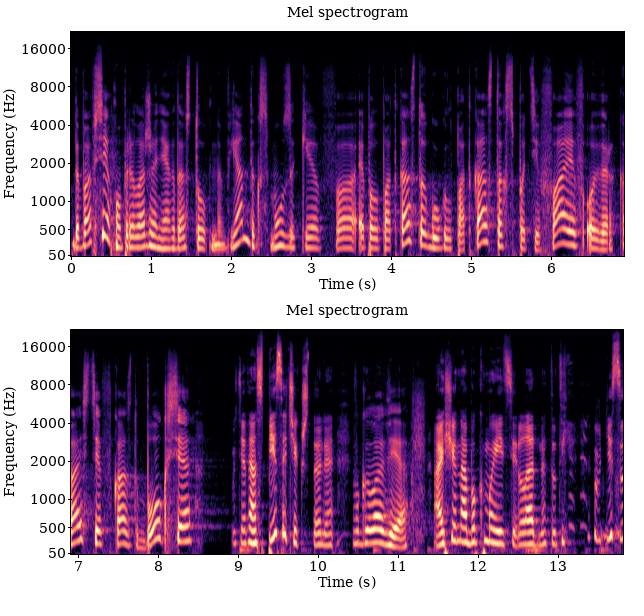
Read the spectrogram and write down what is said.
да во всех мы приложениях доступны. В Яндекс Музыке, в Apple подкастах, Google подкастах, Spotify, в Overcast, в Кастбоксе. У тебя там списочек, что ли? В голове. А еще на букмейте. Ладно, тут я внизу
